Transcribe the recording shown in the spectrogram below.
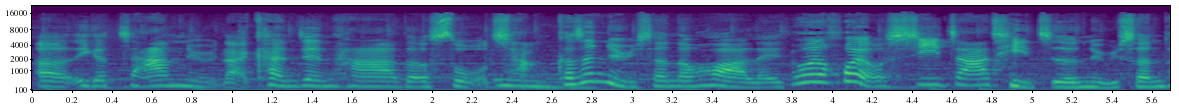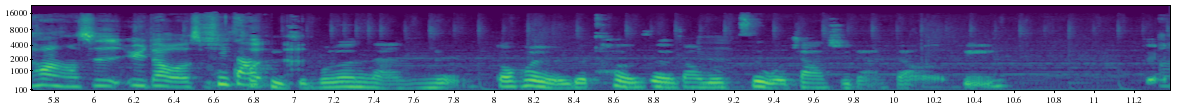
呃一个渣女来看见他的所长。可是女生的话嘞，会会有吸渣体质的女生，通常是遇到了什么困难？吸渣体质不论男女都会有一个特色，叫做自我价值感非常的低。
